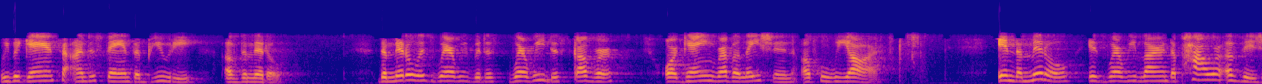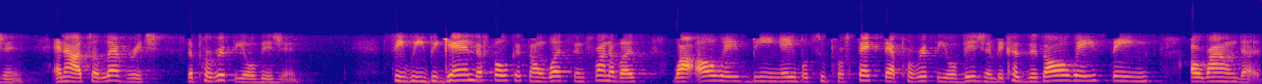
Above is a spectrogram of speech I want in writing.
we began to understand the beauty of the middle. The middle is where we, where we discover or gain revelation of who we are. In the middle is where we learn the power of vision and how to leverage the peripheral vision. See, we begin to focus on what's in front of us while always being able to perfect that peripheral vision because there's always things around us.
